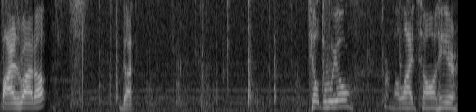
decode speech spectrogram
Fires right up. Got tilt the wheel. Turn my lights on here.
